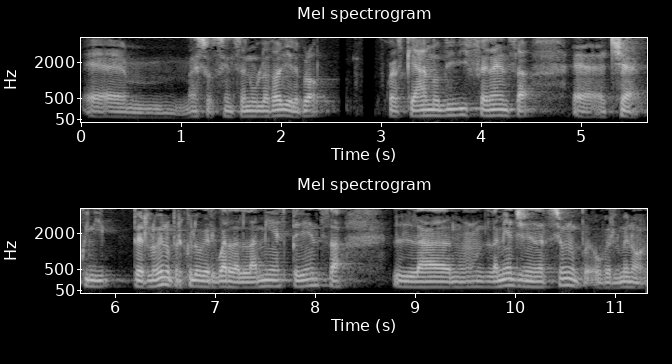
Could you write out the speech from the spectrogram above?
ehm, adesso senza nulla togliere, però qualche anno di differenza eh, c'è, quindi perlomeno per quello che riguarda la mia esperienza, la, la mia generazione, o perlomeno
